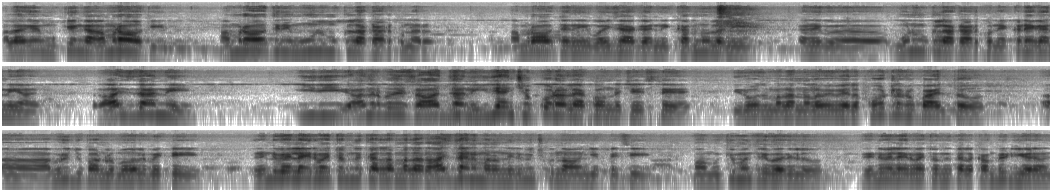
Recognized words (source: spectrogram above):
అలాగే ముఖ్యంగా అమరావతి అమరావతిని మూడు ముక్కలాట ఆడుకున్నారు. అమరావతిని వైజాగ్ అని కర్నూలు అని కానీ, మూడు ముక్కలాట ఆడుకుని ఎక్కడే కానీ రాజధాని ఇది ఆంధ్రప్రదేశ్ రాజధాని ఇది అని చెప్పుకోవడం లేకుండా చేస్తే ఈరోజు మళ్ళీ నలభై వేల కోట్ల రూపాయలతో అభివృద్ధి పనులు మొదలుపెట్టి రెండు వేల ఇరవై తొమ్మిది కల్లా మళ్ళీ రాజధాని మనం నిర్మించుకుందామని చెప్పేసి మా ముఖ్యమంత్రి వారిలో రెండు వేల ఇరవై తొమ్మిది కల్లా కంప్లీట్ చేయడం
